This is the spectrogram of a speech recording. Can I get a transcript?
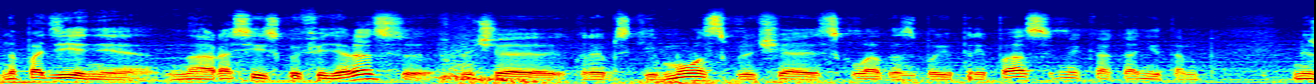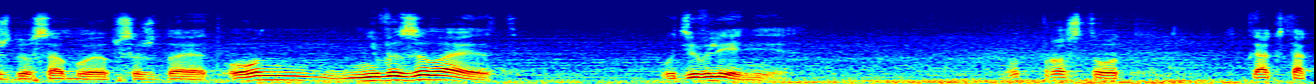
нападение на Российскую Федерацию, включая Крымский мост, включая склады с боеприпасами, как они там между собой обсуждают, он не вызывает удивления. Вот просто вот как так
